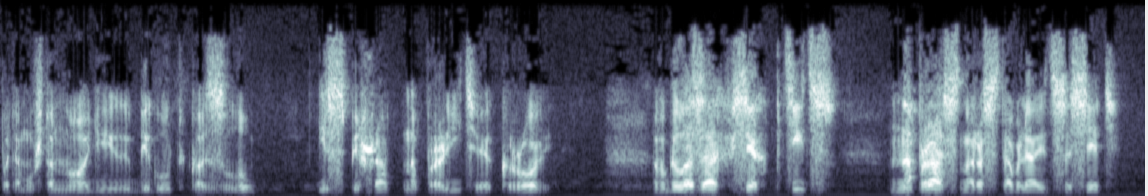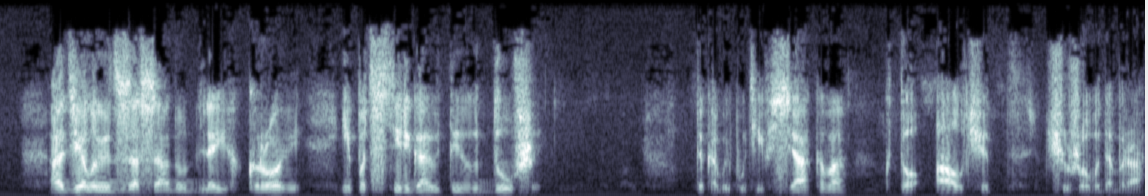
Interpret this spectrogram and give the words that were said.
потому что ноги их бегут ко злу и спешат на пролитие крови. В глазах всех птиц напрасно расставляется сеть, а делают засаду для их крови и подстерегают их души. Таковы пути всякого, кто алчит чужого добра.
